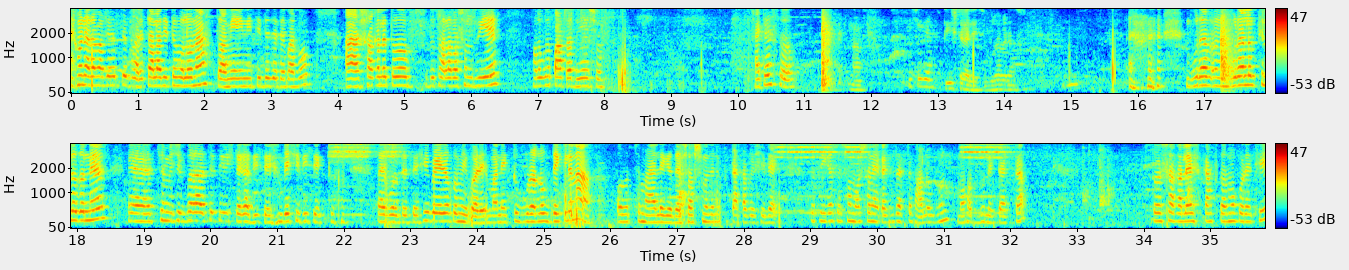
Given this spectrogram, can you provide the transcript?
এখন আর আমাকে হচ্ছে ঘরে তালা দিতে হলো না তো আমি এই নিশ্চিন্তে যেতে পারব। আর সকালে তো শুধু থালা বাসন ধুয়ে ভালো করে পাটা ধুয়ে এসো। হাইটে আসছো? বুড়া লোক ছিল জন্য হচ্ছে মিশুক ভাড়া হচ্ছে তিরিশ টাকা দিছে বেশি দিছে একটু। তাই বলতেছে শিবা এরকমই করে। মানে একটু বুড়া লোক দেখলে না ওর হচ্ছে মায়া লেগে যায়, সবসময় যেন একটু টাকা বেশি দেয়। তো ঠিক আছে, সমস্যা নেই, এটা কিন্তু একটা ভালো গুণ, মহৎ গুণ এটা একটা। তো সকালে কাজকর্ম করেছি,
